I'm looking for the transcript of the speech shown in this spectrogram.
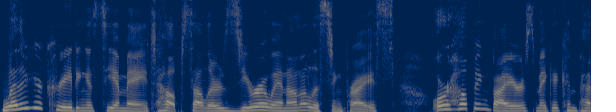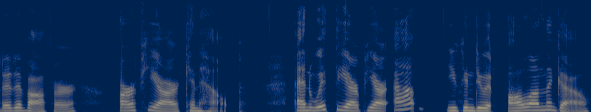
Whether you're creating a CMA to help sellers zero in on a listing price or helping buyers make a competitive offer, RPR can help. And with the RPR app, you can do it all on the go.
